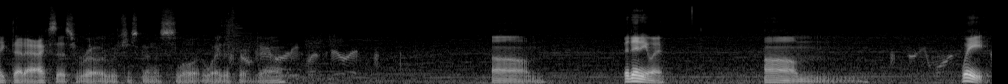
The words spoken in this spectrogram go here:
take that access road, which is going to slow it way the frick down. Um, but anyway, um, wait,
